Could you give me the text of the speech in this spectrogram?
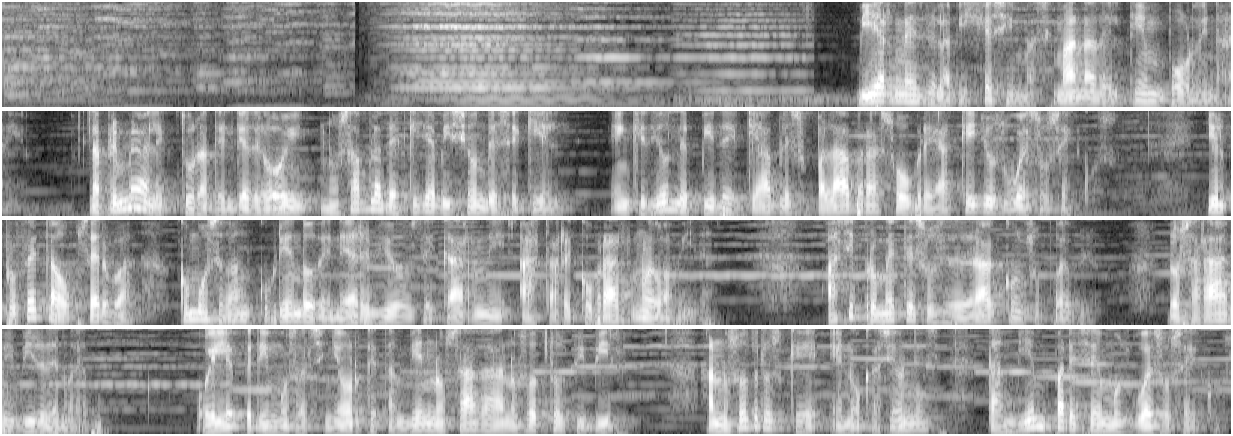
Viernes de la vigésima semana del tiempo ordinario. La primera lectura del día de hoy nos habla de aquella visión de Ezequiel, en que Dios le pide que hable su palabra sobre aquellos huesos secos. Y el profeta observa cómo se van cubriendo de nervios, de carne, hasta recobrar nueva vida. Así promete sucederá con su pueblo, los hará vivir de nuevo. Hoy le pedimos al Señor que también nos haga a nosotros vivir, a nosotros que, en ocasiones, también parecemos huesos secos,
